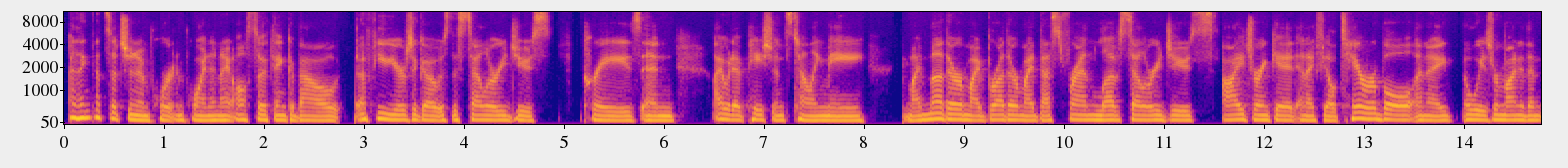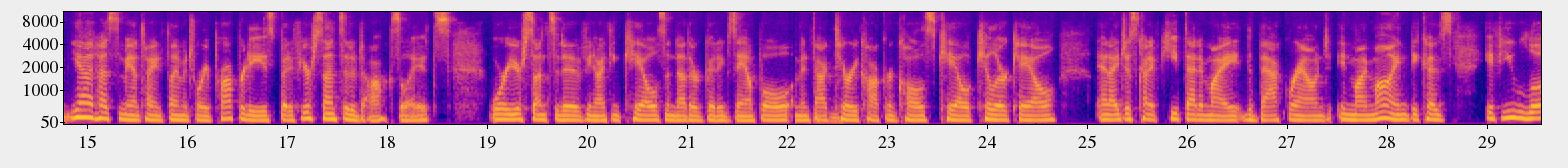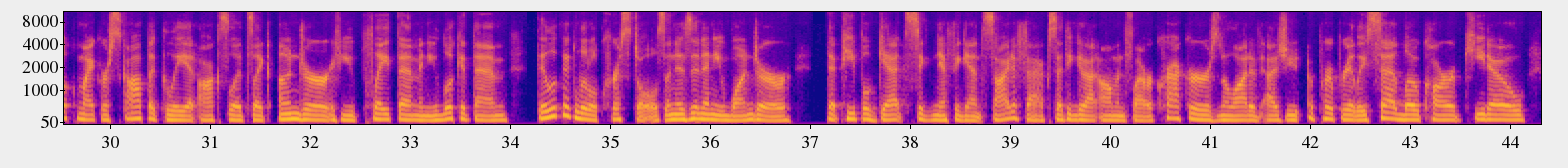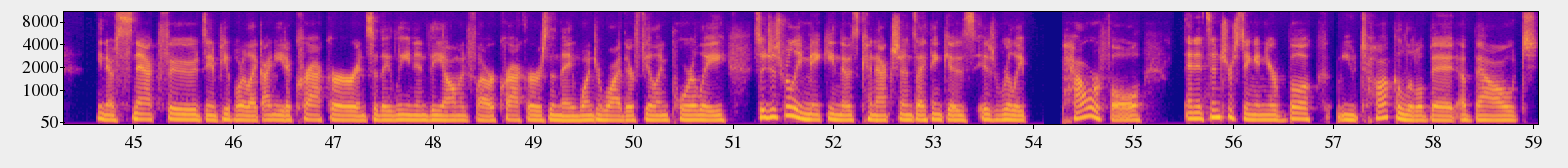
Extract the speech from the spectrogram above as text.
I think that's such an important point. And I also think about a few years ago, it was the celery juice craze. And I would have patients telling me, my mother, my brother, my best friend love celery juice. I drink it and I feel terrible. And I always reminded them, yeah, it has some anti inflammatory properties. But if you're sensitive to oxalates or you're sensitive, you know, I think kale's another good example. In fact, mm-hmm. Terry Cochran calls kale killer kale. And I just kind of keep that in my the background in my mind because if you look microscopically at oxalates, like under, if you plate them and you look at them, they look like little crystals. And is it any wonder that people get significant side effects. I think about almond flour crackers and a lot of, as you appropriately said, low carb, keto, you know, snack foods. And people are like, I need a cracker. And so they lean into the almond flour crackers and they wonder why they're feeling poorly. So just really making those connections, I think is is really powerful. And it's interesting in your book, you talk a little bit about,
